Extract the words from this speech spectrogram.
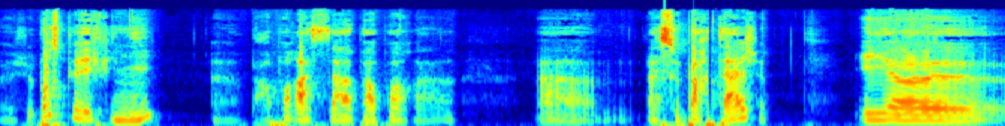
Euh, je pense que j'ai fini euh, par rapport à ça, par rapport à, à, ce partage. Et euh,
